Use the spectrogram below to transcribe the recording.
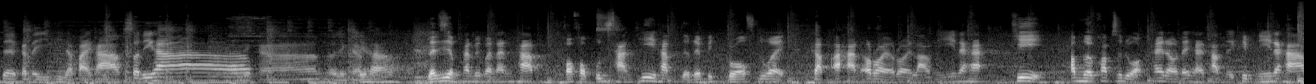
เจอกันใน EP ต่อไปครับ สวัสดีครับครับสวัสดีครับ และที่สำคัญไปกว่านั้นครับ ขอขอบคุณสถานที่ครับ The Rabbit Grove ด้วยกับอาหารอร่อยๆเหล่านี้นะฮะที่อำนวยความสะดวกให้เราได้ถ่ายทำในคลิปนี้นะครับ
